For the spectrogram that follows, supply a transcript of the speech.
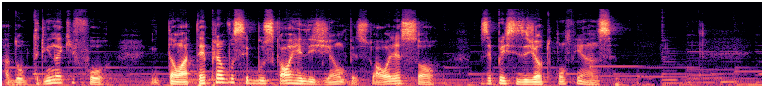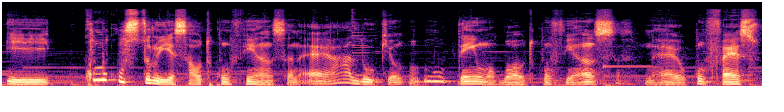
A doutrina que for. Então, até para você buscar uma religião, pessoal, olha só, você precisa de autoconfiança. E como construir essa autoconfiança, né? Ah, Luke, eu não tenho uma boa autoconfiança, né? Eu confesso.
